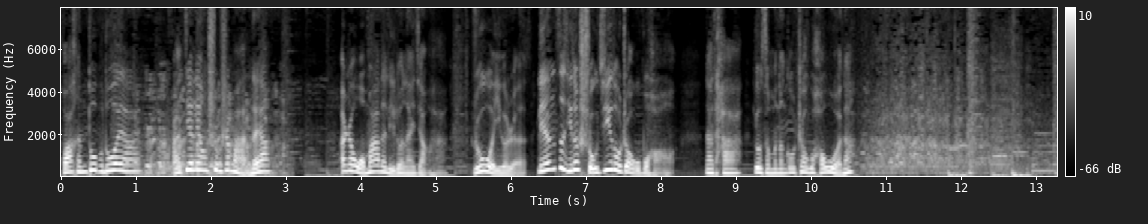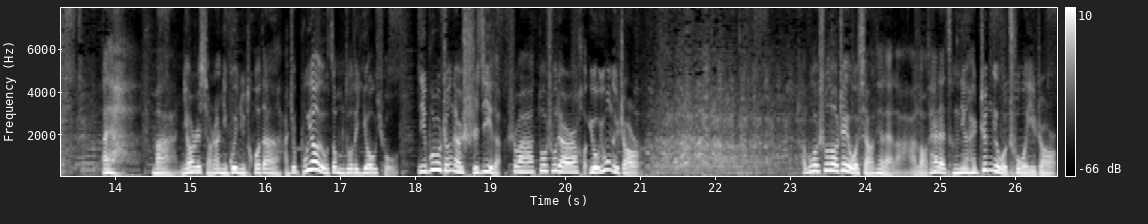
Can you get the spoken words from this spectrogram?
划痕多不多呀，啊，电量是不是满的呀。按照我妈的理论来讲，哈，如果一个人连自己的手机都照顾不好，那他又怎么能够照顾好我呢？哎呀，妈，你要是想让你闺女脱单啊，就不要有这么多的要求，你不如整点实际的，是吧？多出点有用的招儿。啊，不过说到这，我想起来了啊，老太太曾经还真给我出过一招，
